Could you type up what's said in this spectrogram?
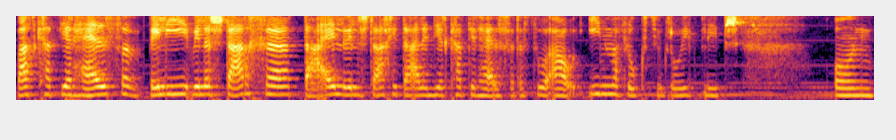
was kann dir helfen, welche, welcher starke Teil, welcher starke Teil in dir kann dir helfen, dass du auch in einem Flugzeug ruhig bleibst. Und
